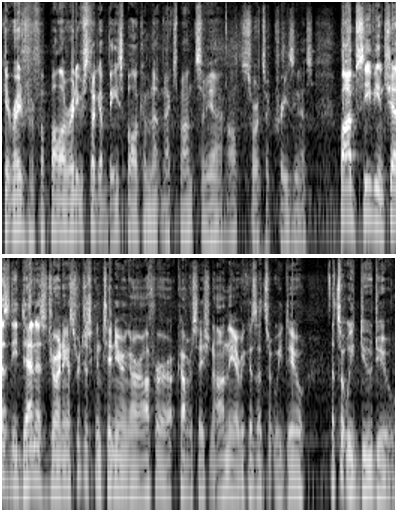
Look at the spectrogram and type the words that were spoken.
getting ready for football already. We still got baseball coming up next month. So, yeah, all sorts of craziness. Bob Seavey and Chesley Denis joining us. We're just continuing our offer conversation on the air because that's what we do. That's what we do do,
